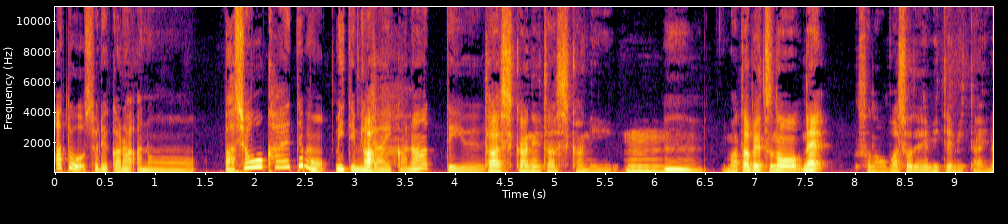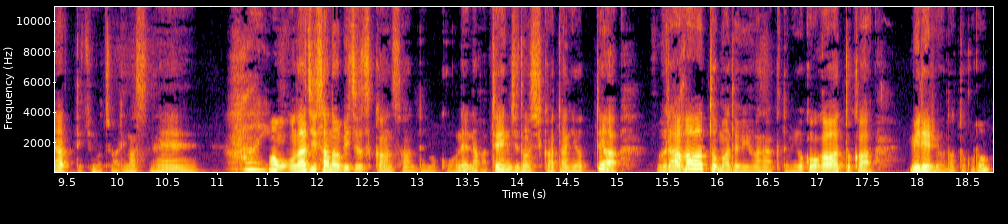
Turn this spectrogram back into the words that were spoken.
あとそれからあのー場所を変えても見てみたいかなっていう。確かに確かに。うん。うんまた別のね、その場所で見てみたいなって気持ちはありますね。はい。まあ、同じ佐野美術館さんでもこうね、なんか展示の仕方によっては、裏側とまでは言わなくても横側とか見れるようなところ、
